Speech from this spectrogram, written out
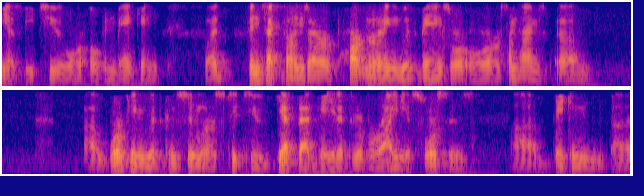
PSD2 or open banking, but fintech firms are partnering with banks or, or sometimes um, uh, working with consumers to, to get that data through a variety of sources uh, they can uh,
